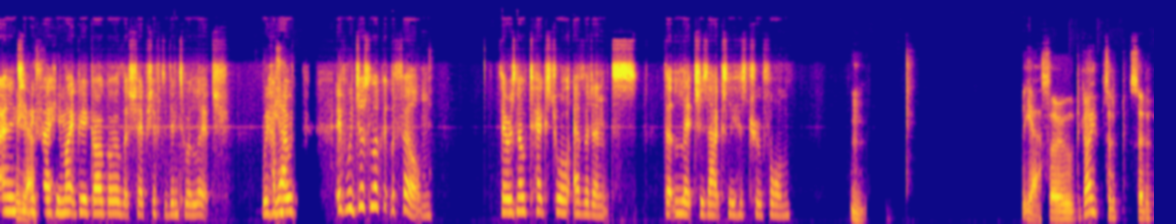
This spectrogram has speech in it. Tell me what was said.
And to yeah. be fair, he might be a gargoyle that shapeshifted into a lich. We have Yeah. no. If we just look at the film, there is no textual evidence that lich is actually his true form. Hmm. But yeah, so the guy, so the so the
